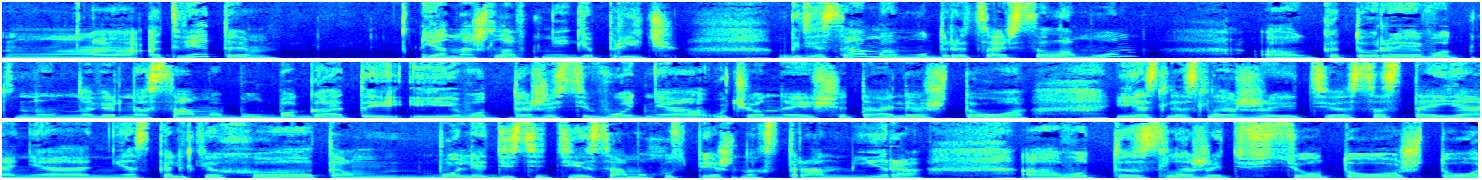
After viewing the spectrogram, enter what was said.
э, ответы я нашла в книге притч, где самый мудрый царь Соломон – который вот, ну, наверное, самый был богатый. И вот даже сегодня ученые считали, что если сложить состояние нескольких, э, там, более десяти самых успешных стран мира, а, вот сложить все то, что,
